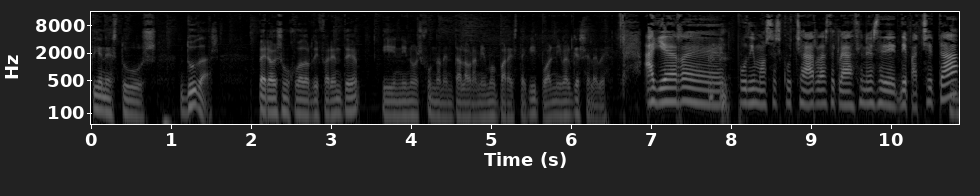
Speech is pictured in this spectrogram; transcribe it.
tienes tus dudas. Pero es un jugador diferente y Nino es fundamental ahora mismo para este equipo, al nivel que se le ve. Ayer eh, pudimos escuchar las declaraciones de, de Pacheta.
